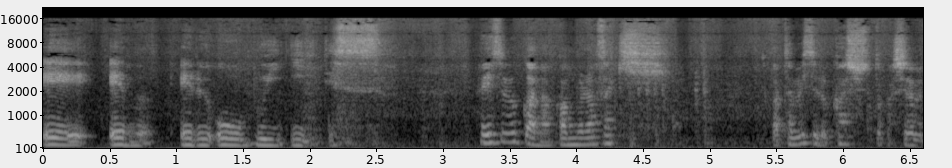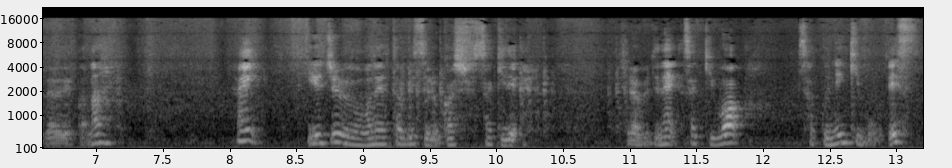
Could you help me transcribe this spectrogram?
IAMLOVE です。Facebook は中村咲とか旅する歌手とか調べたらいいかな。はい。YouTube もね旅する歌手咲で調べてね。咲は咲に希望です。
